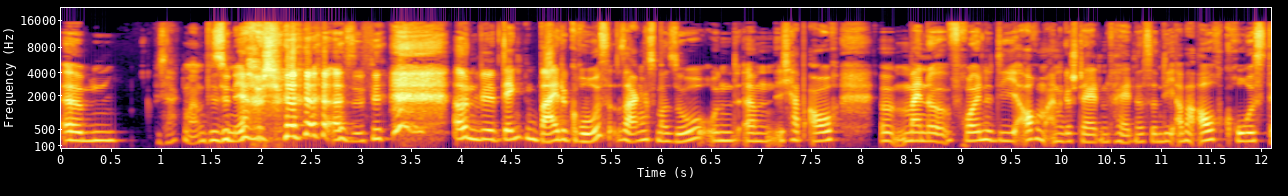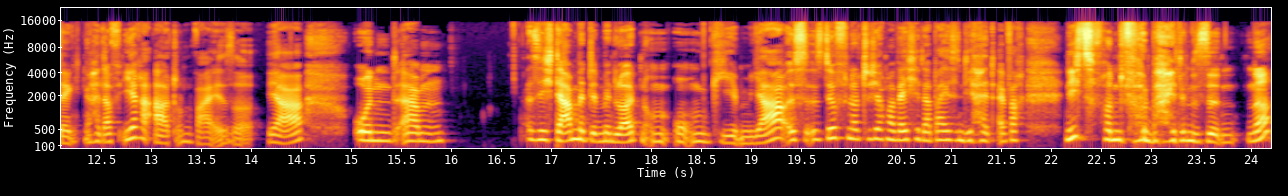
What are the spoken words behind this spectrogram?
ähm, wie sagt man, visionärisch. also wir, und wir denken beide groß, sagen es mal so. Und ähm, ich habe auch äh, meine Freunde, die auch im Angestelltenverhältnis sind, die aber auch groß denken, halt auf ihre Art und Weise, ja. Und ähm, sich da mit den Leuten um, umgeben, ja. Es, es dürfen natürlich auch mal welche dabei sein, die halt einfach nichts von, von beidem sind, ne?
